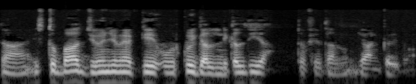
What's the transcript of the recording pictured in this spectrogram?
ਤਾਂ ਇਸ ਤੋਂ ਬਾਅਦ ਜਿਵੇਂ ਜਿਵੇਂ ਅੱਗੇ ਹੋਰ ਕੋਈ ਗੱਲ ਨਿਕਲਦੀ ਆ, ਤਾਂ ਫਿਰ ਤੁਹਾਨੂੰ ਜਾਣਕਾਰੀ ਦਵਾਂ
